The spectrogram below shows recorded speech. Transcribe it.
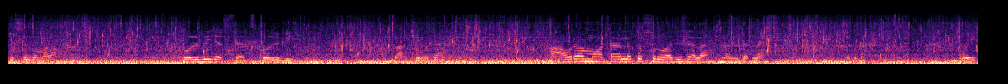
दिसेल तुम्हाला? कोलबी जास्त आहेत कोलबी. बाकी बघा. पावरा मोठा आला तो सुरुवातीच आला नंतर नाही. बघा. बोईट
